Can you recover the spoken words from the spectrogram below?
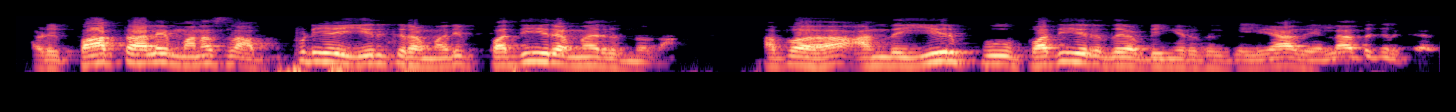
அப்படி பார்த்தாலே மனசுல அப்படியே ஈர்க்கிற மாதிரி பதியிற மாதிரி இருந்ததாம். அப்ப அந்த ஈர்ப்பு பதியிறது அப்படிங்கிறது இருக்கு இல்லையா? அது எல்லாத்துக்கும் இருக்காது.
